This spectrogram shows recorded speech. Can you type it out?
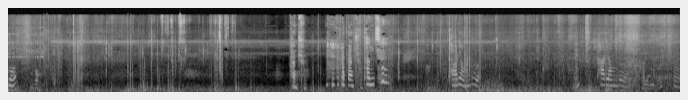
뭐? 이거. 단추. 단추. 단추. 달이 안 보여. 응? 달이 안 보여. 다리 안 보여? 응.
